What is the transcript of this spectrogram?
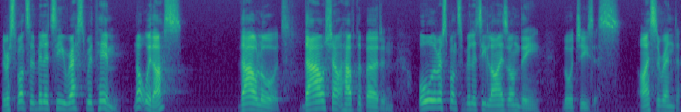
the responsibility rests with him, not with us. Thou, Lord, thou shalt have the burden. All the responsibility lies on thee, Lord Jesus. I surrender.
